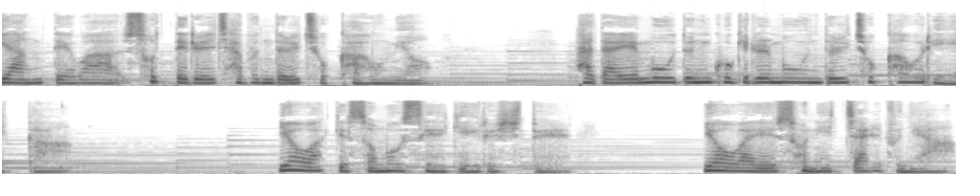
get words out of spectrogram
양떼와 소떼를 잡은들 조카오며 바다의 모든 고기를 모은들 조카오리이까? 여호와께서 모세에게 이르시되 여호와의 손이 짧으냐?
